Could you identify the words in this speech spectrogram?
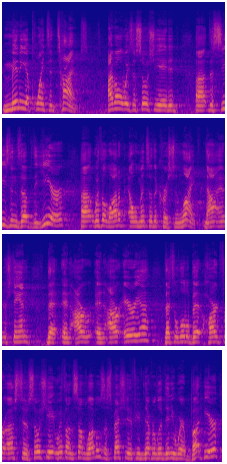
many appointed times. I've always associated uh, the seasons of the year uh, with a lot of elements of the Christian life. Now, I understand that in our, in our area, that's a little bit hard for us to associate with on some levels, especially if you've never lived anywhere but here.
